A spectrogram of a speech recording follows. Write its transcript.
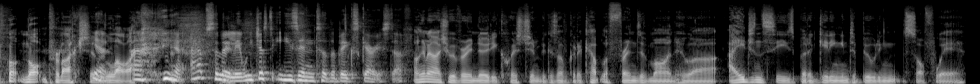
not, not production Yeah, live. yeah, absolutely. We just ease into the big scary stuff. I'm going to ask you a very nerdy question because I've got a couple of friends of mine who are agencies but are getting into building software.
